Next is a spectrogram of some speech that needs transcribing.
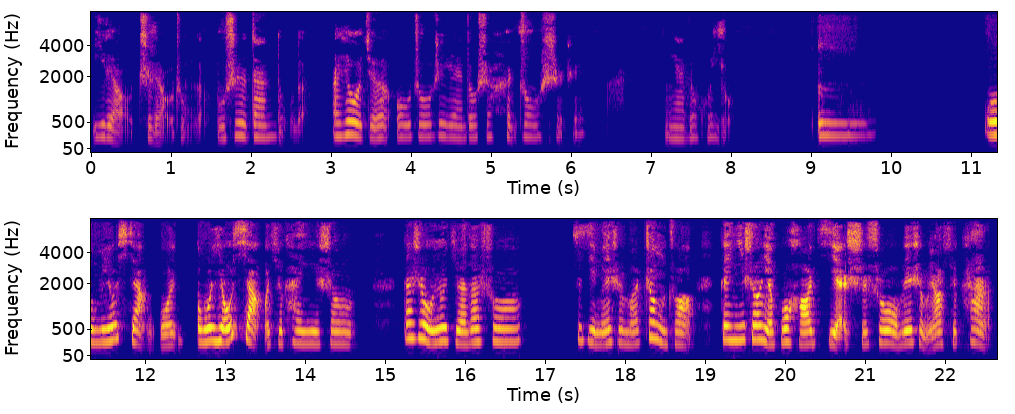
医疗治疗中的，不是单独的。而且我觉得欧洲这边都是很重视这个，应该都会有。嗯，我没有想过，我有想过去看医生，但是我又觉得说。自己没什么症状，跟医生也不好解释，说我为什么要去看，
